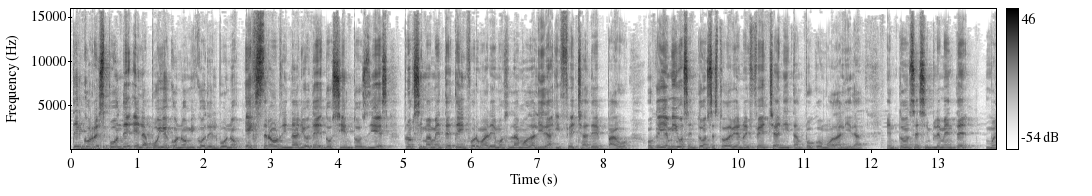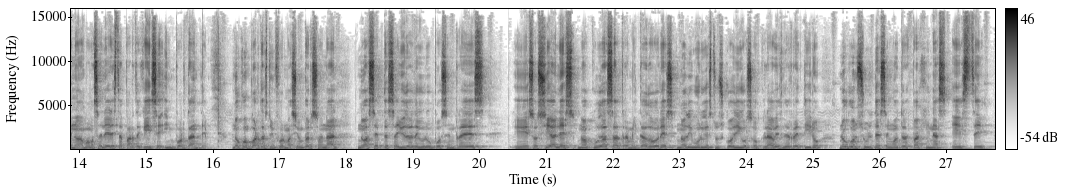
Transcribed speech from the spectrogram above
Te corresponde el apoyo económico del bono extraordinario de 210. Próximamente te informaremos la modalidad y fecha de pago. Ok amigos, entonces todavía no hay fecha ni tampoco modalidad. Entonces simplemente, bueno, vamos a leer esta parte que dice importante. No compartas tu información personal, no aceptes ayuda de grupos en redes eh, sociales, no acudas a tramitadores, no divulgues tus códigos o claves de retiro, no consultes en otras páginas, este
